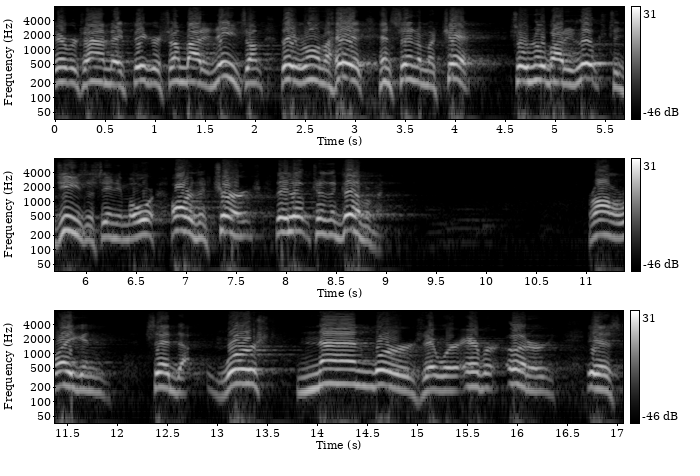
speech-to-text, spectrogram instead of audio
Every time they figure somebody needs something, they run ahead and send them a check. So nobody looks to Jesus anymore or the church. They look to the government. Ronald Reagan said the worst nine words that were ever uttered is,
